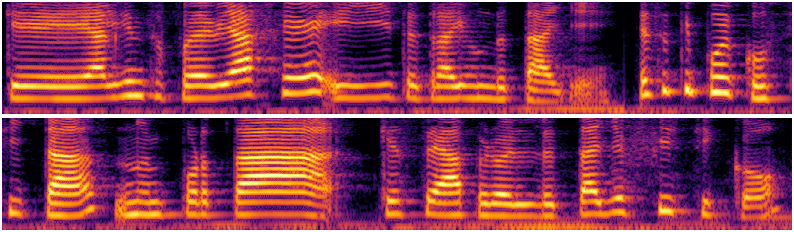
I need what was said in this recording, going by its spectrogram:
que alguien se fue de viaje y te trae un detalle. Ese tipo de cositas, no importa qué sea, pero el detalle físico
